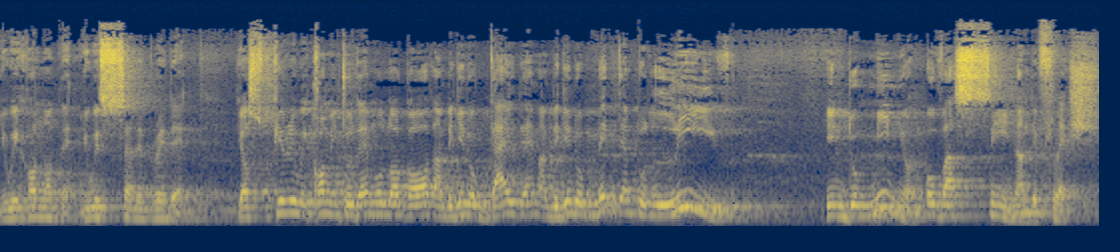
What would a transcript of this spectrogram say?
you will honor them. You will celebrate them. Your spirit will come into them, O Lord God, and begin to guide them and begin to make them to live in dominion over sin and the flesh,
